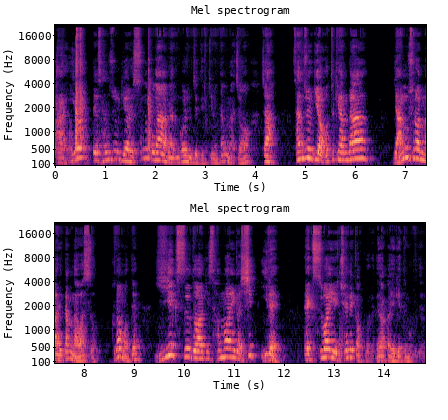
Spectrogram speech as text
아, 이럴 때 산술기하를 쓰는구나 라는 걸 이제 느끼면 딱 맞아. 자, 산술기하 어떻게 한다? 양수란 말이 딱 나왔어. 그 다음 어때? 2x 더하기 3y가 11에 xy의 최대값 구하래. 내가 아까 얘기했던 거 그대로.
